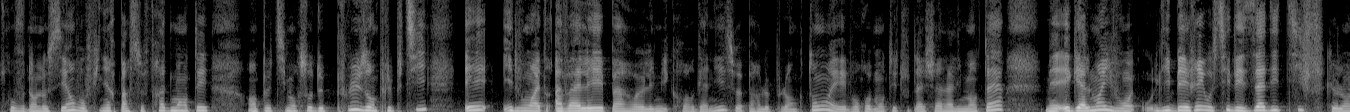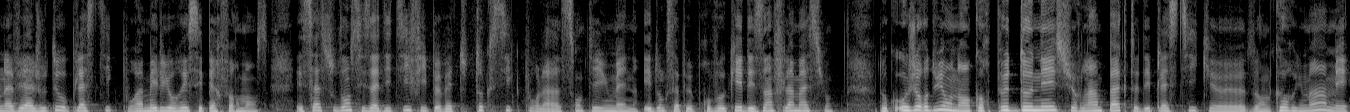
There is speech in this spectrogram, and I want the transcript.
trouvent dans l'océan vont finir par se fragmenter en petits morceaux de plus en plus petits, et ils vont être avalés par euh, les micro-organismes, par le plancton, et vont remonter toute la chaîne alimentaire, mais également ils vont libérer aussi les additifs que l'on avait ajoutés au plastique pour améliorer ses performances. Et ça, souvent, ces additifs, ils peuvent être toxiques pour la santé humaine, et donc ça peut provoquer des inflammations. Donc aujourd'hui, on a encore peu de données sur l'impact des plastiques euh, dans le corps humain, mais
